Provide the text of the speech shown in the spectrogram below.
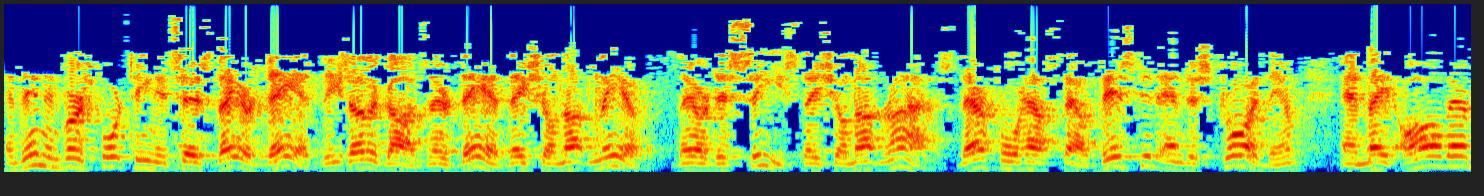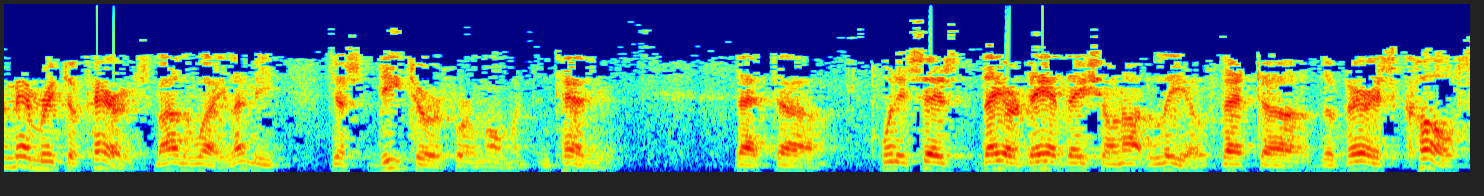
And then in verse 14 it says, They are dead. These other gods, they're dead. They shall not live. They are deceased. They shall not rise. Therefore hast thou visited and destroyed them and made all their memory to perish. By the way, let me just detour for a moment and tell you that uh, when it says they are dead, they shall not live, that uh, the various cults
